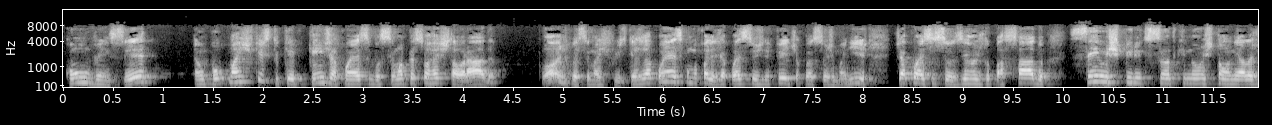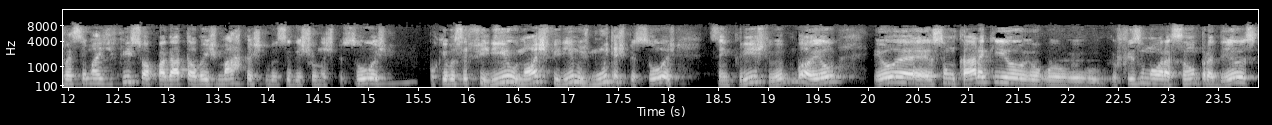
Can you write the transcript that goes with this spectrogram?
convencer, é um pouco mais difícil do que quem já conhece você, uma pessoa restaurada. Lógico vai ser mais difícil, porque já conhece, como eu falei, já conhece seus defeitos, já conhece suas manias, já conhece os seus erros do passado. Sem o Espírito Santo que não estão nelas, vai ser mais difícil apagar talvez marcas que você deixou nas pessoas, porque você feriu, nós ferimos muitas pessoas sem Cristo. Eu, bom, eu, eu, é, eu, sou um cara que eu, eu, eu, eu fiz uma oração para Deus,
